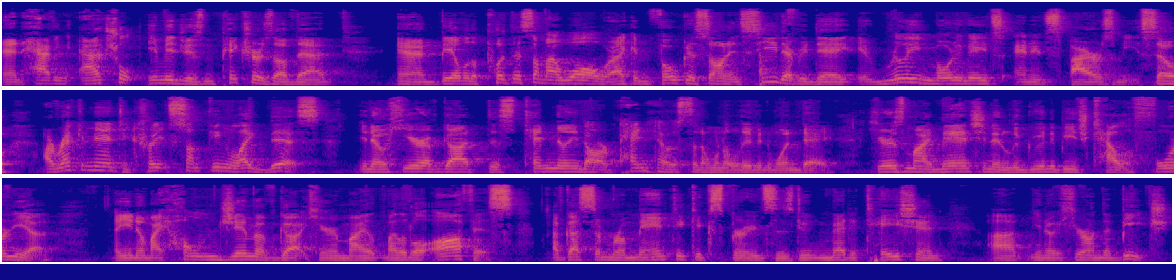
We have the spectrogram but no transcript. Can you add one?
and having actual images and pictures of that and be able to put this on my wall where I can focus on and see it every day, it really motivates and inspires me. So I recommend to create something like this. You know, here I've got this $10 million penthouse that I want to live in one day. Here's my mansion in Laguna Beach, California. You know, my home gym I've got here, my, my little office. I've got some romantic experiences doing meditation, uh, you know, here on the beach.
